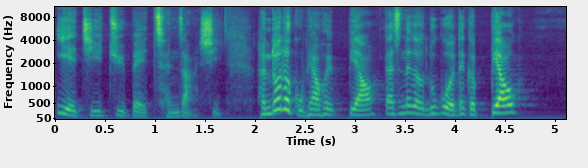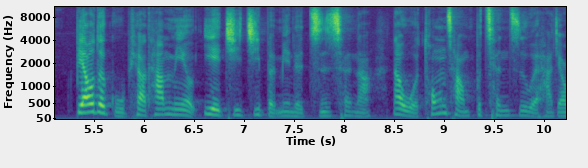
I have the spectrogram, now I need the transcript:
业绩具备成长性。很多的股票会飙，但是那个如果那个飙。标的股票它没有业绩基本面的支撑啊，那我通常不称之为它叫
